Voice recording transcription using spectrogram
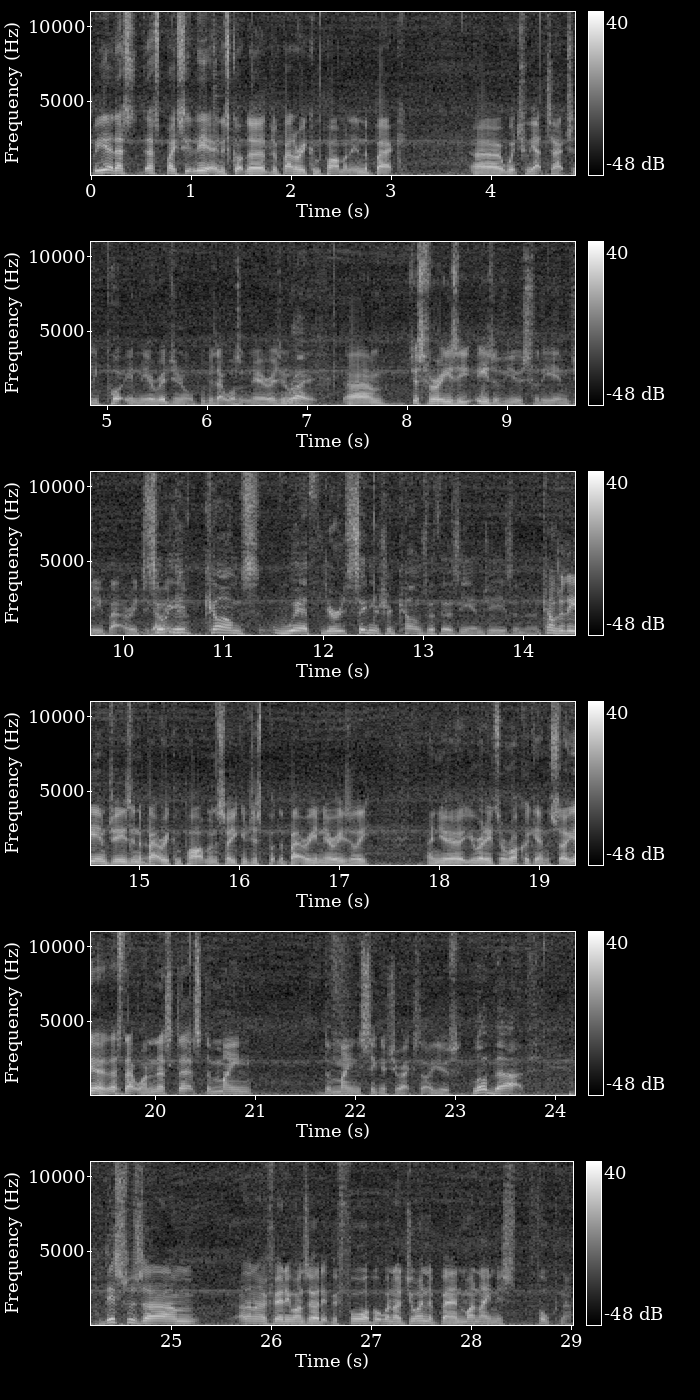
but yeah, that's that's basically it. And it's got the the battery compartment in the back. Uh, which we had to actually put in the original because that wasn't the original. Right. Um, just for easy ease of use for the EMG battery to So go in it there. comes with your signature comes with those EMGs and It comes with the EMGs in the battery compartment, so you can just put the battery in there easily, and you're you're ready to rock again. So yeah, that's that one. That's that's the main the main signature axe that I use. love that. This was um, I don't know if anyone's heard it before, but when I joined the band, my name is Faulkner,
